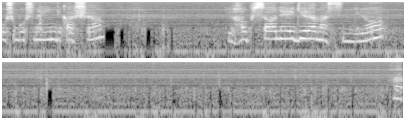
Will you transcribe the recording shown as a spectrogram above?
Boşu boşuna indik aşağı. E, hapishaneye giremezsin diyor. Ha.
